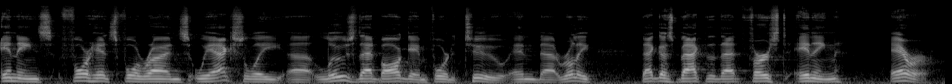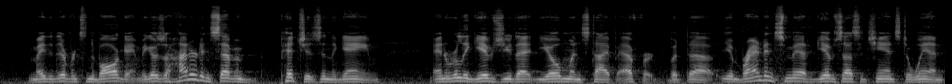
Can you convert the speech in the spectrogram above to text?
innings, four hits, four runs. We actually uh, lose that ball game four to two, and uh, really that goes back to that first inning error made the difference in the ball game. He goes 107 pitches in the game, and really gives you that yeoman's type effort. But uh, you know, Brandon Smith gives us a chance to win.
